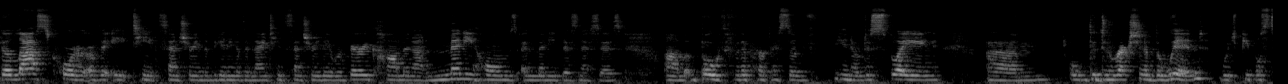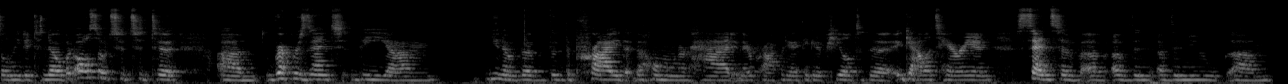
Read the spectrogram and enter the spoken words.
the last quarter of the 18th century and the beginning of the 19th century, they were very common on many homes and many businesses, um, both for the purpose of, you know, displaying um, the direction of the wind, which people still needed to know, but also to, to, to um, represent the um, you know the, the, the pride that the homeowner had in their property. I think it appealed to the egalitarian sense of of, of the of the new um,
